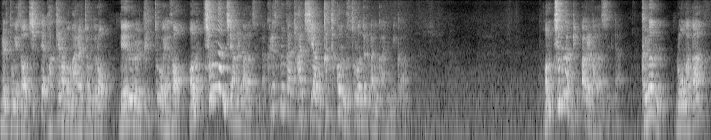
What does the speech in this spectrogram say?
를 통해서 10대 박해라고 말할 정도로 네로를 필두로 해서 엄청난 재앙을 받았습니다. 그래서 그러니까 다 지하로 카타콤으로 숨어 들어가는 거 아닙니까? 엄청난 핍박을 받았습니다. 그런 로마가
